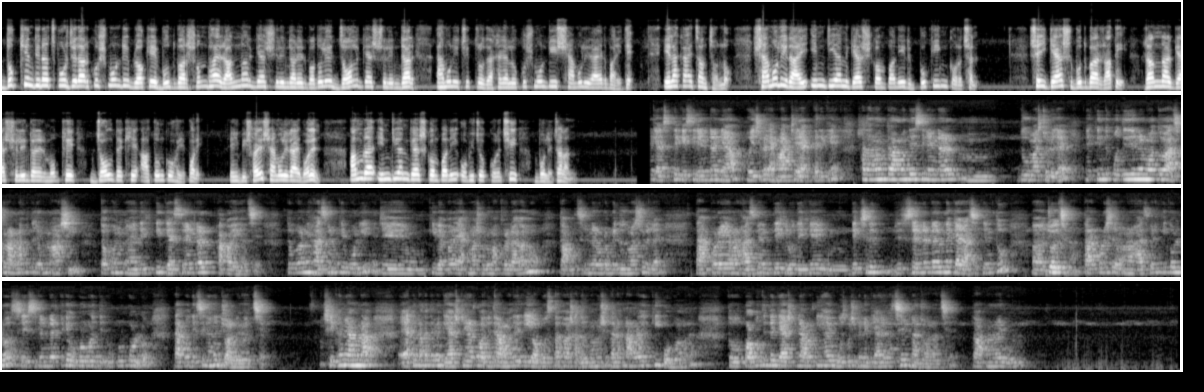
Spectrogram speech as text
দক্ষিণ দিনাজপুর জেলার কুশমন্ডি ব্লকে বুধবার সন্ধ্যায় রান্নার গ্যাস সিলিন্ডারের বদলে জল গ্যাস সিলিন্ডার এমনই চিত্র দেখা গেল কুশমন্ডি শ্যামলী রায়ের বাড়িতে। এলাকায় চাঞ্চল্য। শ্যামলী রায় ইন্ডিয়ান গ্যাস কোম্পানির বুকিং করেছেন। সেই গ্যাস বুধবার রাতে রান্নার গ্যাস সিলিন্ডারের মধ্যে জল দেখে আতঙ্ক হয়ে পড়ে। এই বিষয়ে শ্যামলী রায় বলেন, আমরা ইন্ডিয়ান গ্যাস কোম্পানি অভিযোগ করেছি বলে জানান। গ্যাস থেকে সিলিন্ডার নেওয়া হয়েছিল মার্চের এক তারিখে। সাধারণত আমাদের সিলিন্ডার দু মাস চলে যায়। কিন্তু প্রতিদিনের মতো আজকে রান্না করতে যখন আসি তখন দেখি কি গ্যাস সিলিন্ডার ফাঁকা হয়ে গেছে। তবে আমি হাজব্যান্ডকে বলি যে কি ব্যাপার এক মাস হলো মাত্র লাগানো তো আমাদের সিলিন্ডার মোটামুটি দু মাস চলে যায়। তারপরে আমার হাজব্যান্ড দেখল দেখে উম, দেখছে যে সিলিন্ডারটার মধ্যে গ্যাস আছে কিন্তু জ্বলছে না। তারপরে সে আমার হাজব্যান্ড কী করল সেই সিলিন্ডারটাকে উপর করে উপর করল। তারপর দেখছি এখানে জল বেরোচ্ছে। সেখানে আমরা এত টাকা থেকে গ্যাস নেওয়ার পর যদি আমাদের এই অবস্থা হয় সাধারণ মানুষের, তাহলে এখন আমরা কী করব আমরা? তো পরবর্তীতে গ্যাস নিয়ে আমরা কীভাবে বুঝব সেখানে গ্যাস আছে না জল আছে? তো আপনারাই বলুন।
